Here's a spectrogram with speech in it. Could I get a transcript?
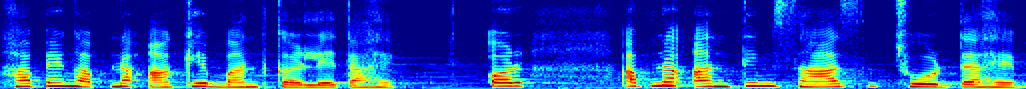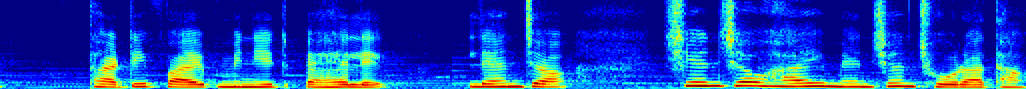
हापेंग अपना आँखें बंद कर लेता है। और अपना अंतिम सांस छोड़ता है। थर्टी फाइव मिनट पहले लेंजा शेनशाओ हाई मेंशन छोड़ा था।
